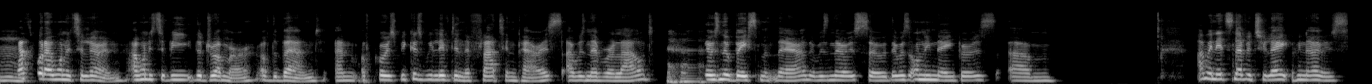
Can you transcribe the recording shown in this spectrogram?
mm. that's what i wanted to learn i wanted to be the drummer of the band and of course because we lived in the flat in paris i was never allowed there was no basement there there was no so there was only neighbors um, I mean, it's never too late. Who knows?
